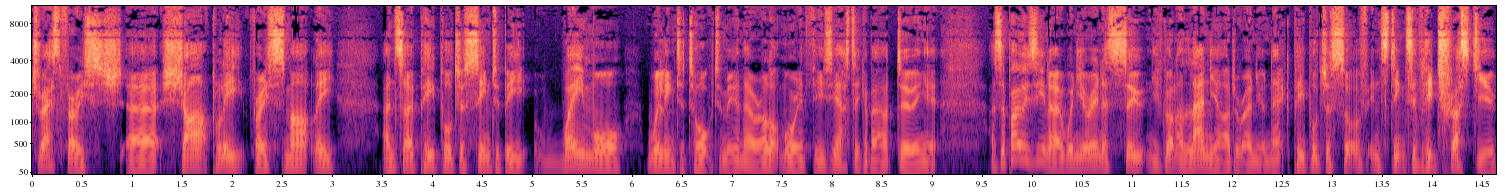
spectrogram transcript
dressed very sh- uh, sharply, very smartly, and so people just seemed to be way more willing to talk to me, and they were a lot more enthusiastic about doing it. I suppose, you know, when you're in a suit and you've got a lanyard around your neck, people just sort of instinctively trust you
